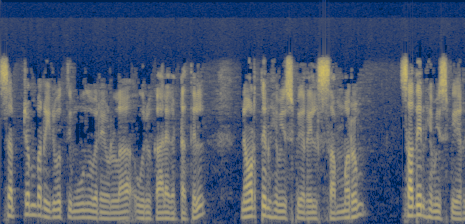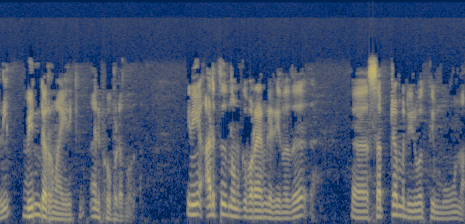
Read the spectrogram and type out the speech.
സെപ്റ്റംബർ ഇരുപത്തി മൂന്ന് വരെയുള്ള ഒരു കാലഘട്ടത്തിൽ നോർത്തേൺ ഹെമിസ്ഫിയറിൽ സമ്മറും സദേൺ ഹെമിസ്ഫിയറിൽ വിന്ററുമായിരിക്കും അനുഭവപ്പെടുന്നത്. ഇനി അടുത്തത് നമുക്ക് പറയാൻ കഴിയുന്നത് സെപ്റ്റംബർ ഇരുപത്തി മൂന്ന്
